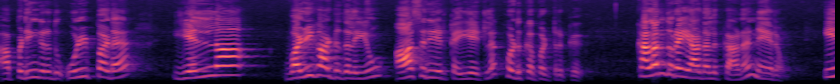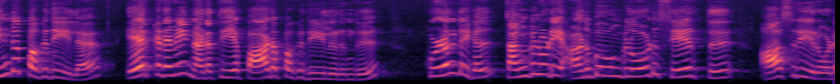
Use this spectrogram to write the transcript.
அப்படிங்கிறது உள்பட எல்லா வழிகாட்டுதலையும் ஆசிரியர் கையேட்டில் கொடுக்கப்பட்டிருக்கு. கலந்துரையாடலுக்கான நேரம். இந்த பகுதியில் ஏற்கனவே நடத்திய பாடப்பகுதியிலிருந்து குழந்தைகள் தங்களுடைய அனுபவங்களோடு சேர்த்து ஆசிரியரோட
